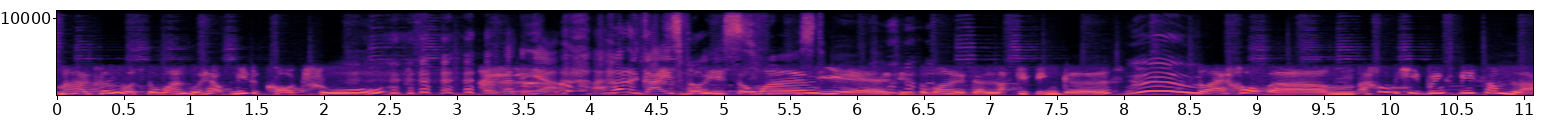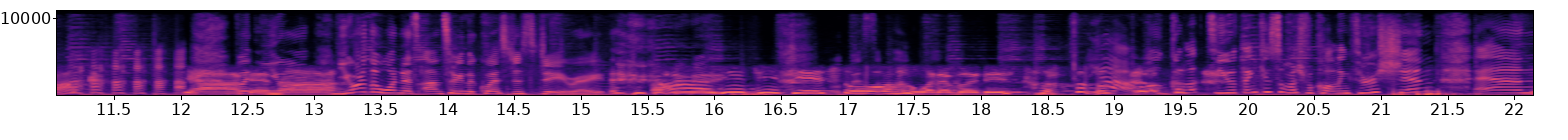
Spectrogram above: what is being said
my husband was the one who helped me to call through. yeah, I heard a guy's So voice. he's the one, first. yes, he's the one with the lucky fingers. Woo! So I hope, um, I hope he brings me some luck. yeah, But then you're, uh, you're the one that's answering the questions today, right? ah, yes, yes, yes. So whatever it is. yeah, well, good luck to you. Thank you so much for calling through, Shin. And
